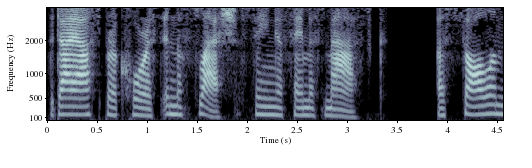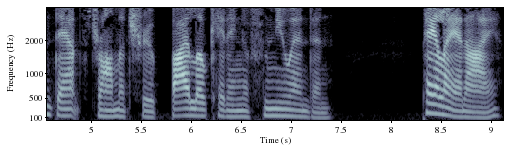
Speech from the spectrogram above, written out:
the diaspora chorus in the flesh singing a famous masque, a solemn dance drama troupe bilocating from New Enden. Pele and I,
